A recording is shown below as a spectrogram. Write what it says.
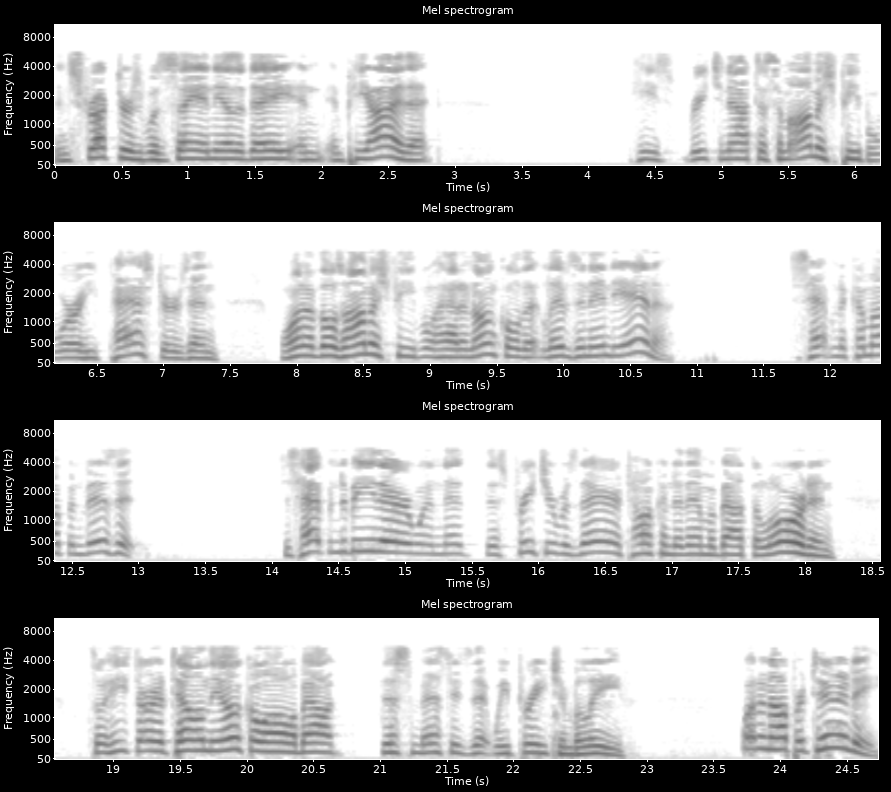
instructors was saying the other day in, in PI that he's reaching out to some Amish people where he pastors and one of those Amish people had an uncle that lives in Indiana. Just happened to come up and visit. Just happened to be there when that, this preacher was there talking to them about the Lord. And so he started telling the uncle all about this message that we preach and believe. What an opportunity.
